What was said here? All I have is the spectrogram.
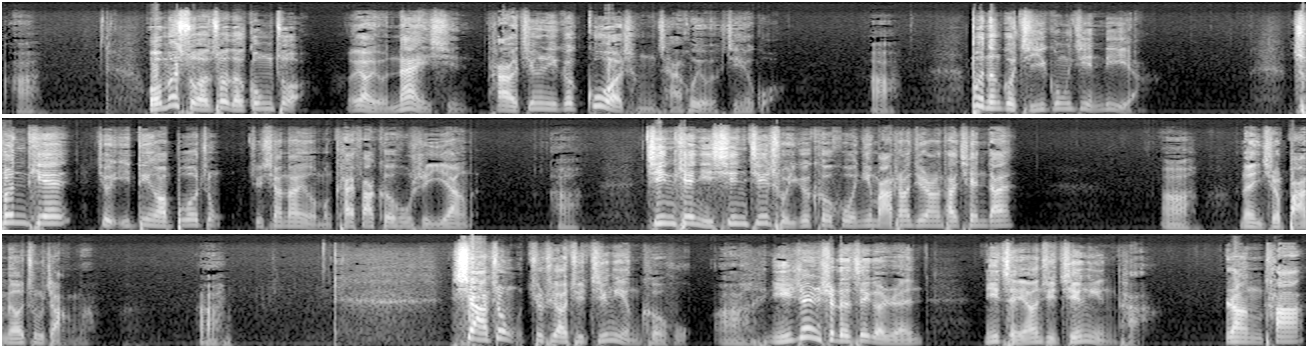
啊。我们所做的工作要有耐心，它要经历一个过程才会有结果啊，不能够急功近利啊。春天就一定要播种，就相当于我们开发客户是一样的。啊。今天你新接触一个客户，你马上就让他签单。啊，那你就拔苗助长嘛。啊，下重就是要去经营客户。啊！你认识的这个人，你怎样去经营他，让他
